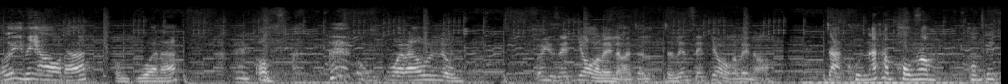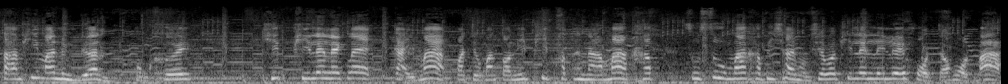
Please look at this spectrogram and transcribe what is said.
เอ้ยไม่เอานะ ผมกลัวนะ ผมกลัวนะคุณผู้ชมเอ้ยเซตย่อเลยเหรอ จะจะเล่นเซตย่อกันเลยเนาะจากคุณนัทพงศ์อะผมติดตามพี่มาหนึ่งเดือน ผมเคยคลิปพี่เล่นแรก ๆ ไก่มาก ปัจจุบันตอนนี้พี่พัฒนามากครับ สู้ๆมากครับพี่ชายผมเชื่อว่าพี่เล่นเรื่อยๆโหดจะโหดมาก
